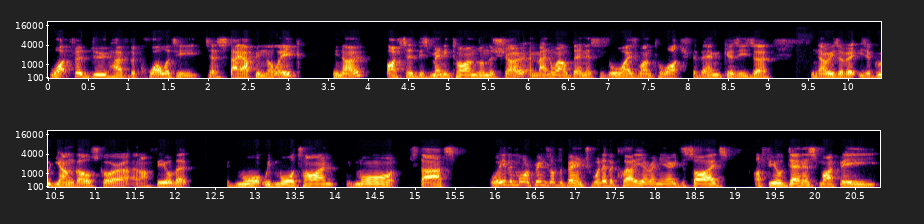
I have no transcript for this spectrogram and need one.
Watford do have the quality to stay up in the league. You know, I've said this many times on the show. Emmanuel Dennis is always one to watch for them because he's a, you know, he's a he's a good young goal scorer, and I feel that with more with more time, with more starts, or even more appearances off the bench, whatever Claudio Ranieri decides, I feel Dennis might be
